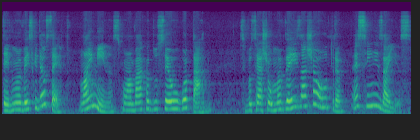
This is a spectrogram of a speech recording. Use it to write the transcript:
Teve uma vez que deu certo, lá em Minas, com a vaca do seu Gotardo. Se você achou uma vez, acha outra. É sim, Isaías.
